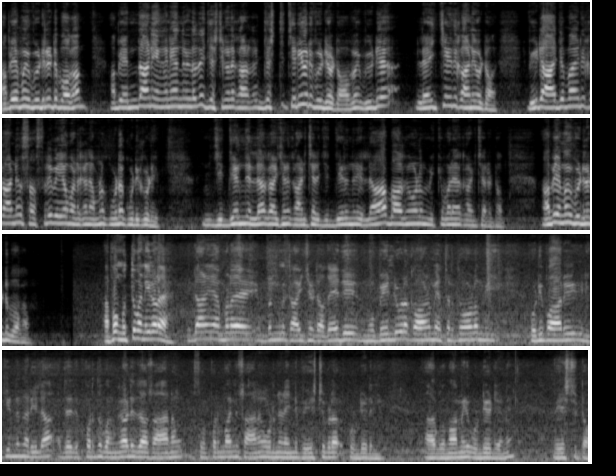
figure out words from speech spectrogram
അപ്പോൾ നമ്മൾ വീഡിയോയിലോട്ട് പോകാം. അപ്പോൾ എന്താണ് എങ്ങനെയാണെന്നുള്ളത് ജസ്റ്റ് ഇങ്ങനെ ജസ്റ്റ് ചെറിയൊരു വീഡിയോ കേട്ടോ അപ്പോൾ വീഡിയോ ലൈക്ക് ചെയ്ത് കാണുക കേട്ടോ വീഡിയോ ആദ്യമായിട്ട് കാണുക സബ്സ്ക്രൈബ് ചെയ്യാൻ മടക്കാൻ നമ്മൾ കൂടെ കൂടിക്കൂടി. ജിദ്ദയിൽ നിന്ന് എല്ലാ കാഴ്ചകളും കാണിച്ചു തരാം. ജിദ്ദയിൽ നിന്ന് എല്ലാ ഭാഗങ്ങളും മിക്കവാറും കാണിച്ചു തരാം കേട്ടോ അപ്പോൾ നമുക്ക് വീട്ടിലോട്ട് പോകാം. അപ്പോൾ മുത്തുമണികളെ ഇതാണ് നമ്മുടെ ഇവിടുന്ന് കാഴ്ച കേട്ടോ അതായത് മൊബൈലിലൂടെ കാണുമ്പോൾ എത്രത്തോളം ഈ പൊടി പാറി ഇരിക്കുന്നുണ്ടെന്ന് അറിയില്ല. അതായത് ഇപ്പുറത്ത് ബംഗാളി ഇതാ സാധനം സൂപ്പർ മാർക്കറ്റ് സാധനം കൊണ്ടുവന്നിട്ട് അതിന്റെ വേസ്റ്റ് ഇവിടെ കൊണ്ടുവിടുന്നു ആ ഗുമാമിന് കൊണ്ടുപോയിട്ടാണ് വേസ്റ്റ് ഇട്ടോ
